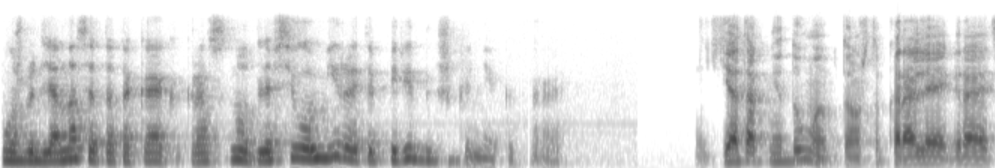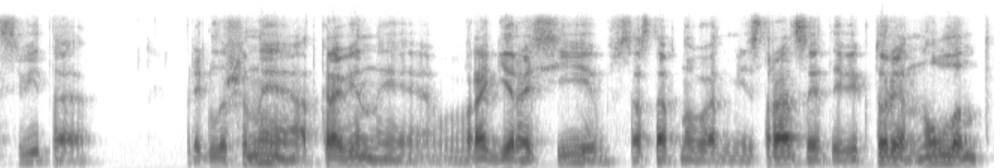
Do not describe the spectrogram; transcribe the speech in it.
Может быть, для нас это такая как раз, ну, для всего мира это передышка некоторая. Я так не думаю, потому что короля играет свита, приглашены откровенные враги России в состав новой администрации. Это Виктория Нуланд,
